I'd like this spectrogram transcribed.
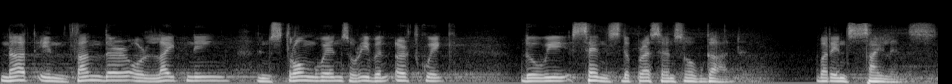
not in thunder or lightning, in strong winds or even earthquake, do we sense the presence of God, but in silence.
